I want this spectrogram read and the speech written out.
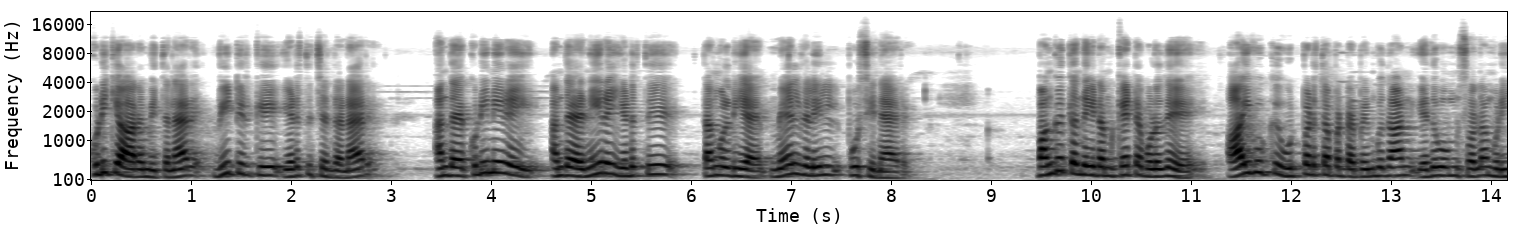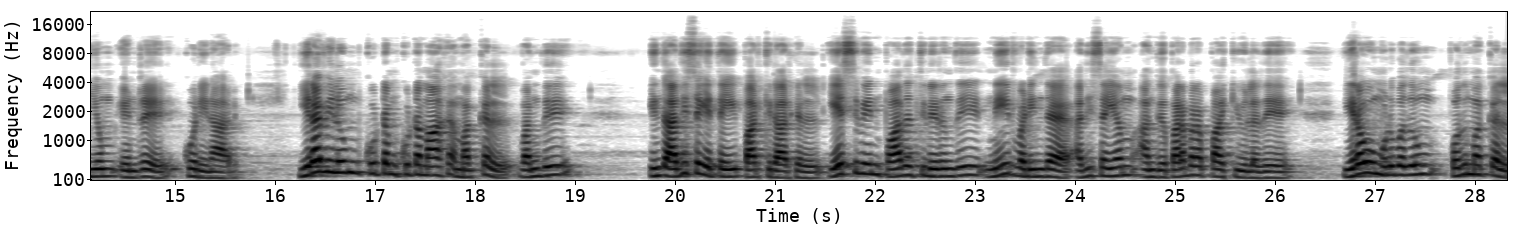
குடிக்க ஆரம்பித்தனர். வீட்டிற்கு எடுத்து சென்றனர். அந்த குடிநீரை அந்த நீரை எடுத்து தங்களுடைய மேல்களில் பூசினர். பங்கு தந்தையிடம் கேட்டபொழுது ஆய்வுக்கு உட்படுத்தப்பட்ட பின்புதான் எதுவும் சொல்ல முடியும் என்று கூறினார். இரவிலும் கூட்டம் கூட்டமாக மக்கள் வந்து இந்த அதிசயத்தை பார்க்கிறார்கள். இயேசுவின் பாதத்திலிருந்து நீர் வடிந்த அதிசயம் அங்கு பரபரப்பாக்கியுள்ளது இரவு முழுவதும் பொதுமக்கள்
